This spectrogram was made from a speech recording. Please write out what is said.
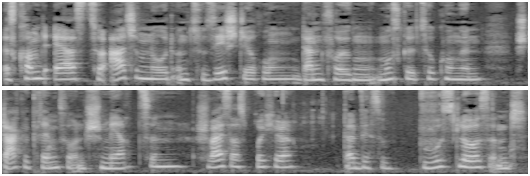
Es kommt erst zur Atemnot und zu Sehstörungen, dann folgen Muskelzuckungen, starke Krämpfe und Schmerzen, Schweißausbrüche, dann wirst du bewusstlos und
